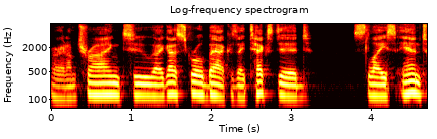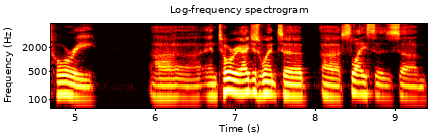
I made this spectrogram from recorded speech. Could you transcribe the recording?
all right, I'm trying to. I got to scroll back because I texted Slice and Tori. Uh, and Tori, I just went to uh, Slice's um,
